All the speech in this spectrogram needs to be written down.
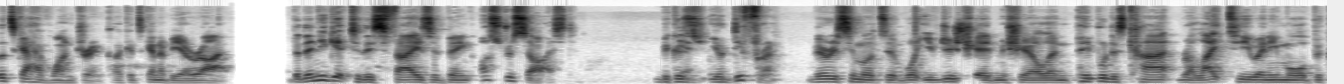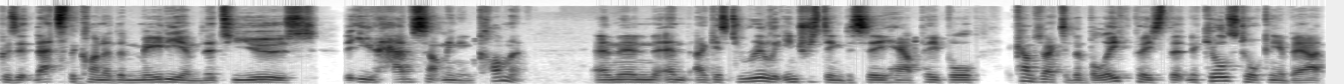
let's go have one drink, like it's going to be all right. But then you get to this phase of being ostracized because you're different, very similar to what you've just shared, Michelle, and people just can't relate to you anymore because it, that's the kind of the medium that's used that you have something in common. And then, and I guess it's really interesting to see how people, it comes back to the belief piece that Nikhil's talking about.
